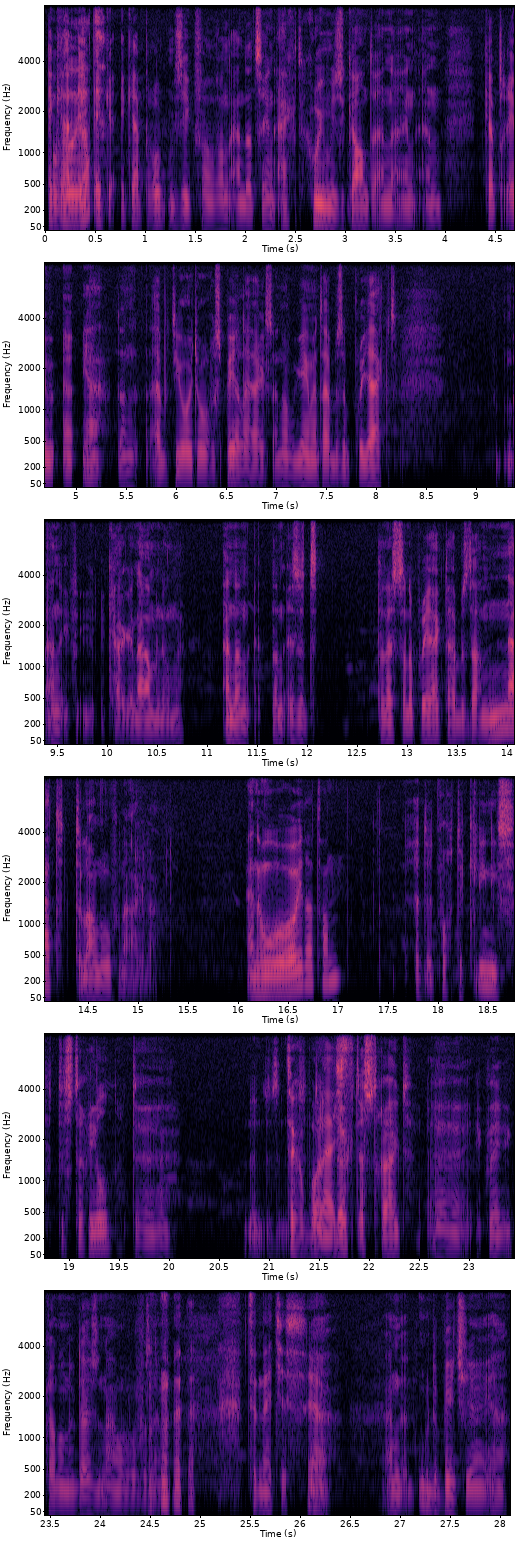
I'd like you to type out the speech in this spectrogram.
Ik, dat? ik, ik heb er ook muziek van, van en dat zijn echt goede muzikanten. En, en, en ik heb er even, eh, ja, dan heb ik die ooit horen spelen ergens. En op een gegeven moment hebben ze een project. En ik, ga geen namen noemen. En dan, dan is het, dan is er een project, hebben ze daar net te lang over nagedacht. en hoe hoor je dat dan? Het, het wordt te klinisch, te steriel, te, de, de, Te de gepolijst. lucht is eruit. Eh, ik, weet, ik kan er nog duizend namen voor verzinnen. Te netjes. Ja. Ja. En het moet een beetje, ja.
